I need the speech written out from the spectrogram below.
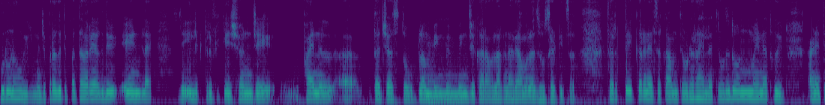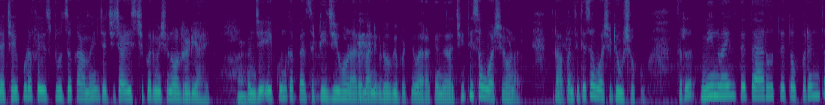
पूर्ण होईल. म्हणजे प्रगतीपथावर अगदी एंडला आहे. जे इलेक्ट्रिफिकेशन जे फायनल टच असतो प्लंबिंग बिंबिंग जे करावं लागणार आहे आम्हाला झूसाठीचं. तर ते करण्याचं काम तेवढं राहिलं तेवढं दोन महिन्यात होईल. आणि त्याच्याही पुढं फेज टूचं काम आहे ज्याची चाळीसची परमिशन ऑलरेडी आहे. म्हणजे एकूण कपॅसिटी जी होणार आहे माणिकडो बिबट निवारा केंद्राची ती सव्वाशे होणार तर आपण तिथे सव्वाशे ठेवू शकू. तर मीन व्हाईल ते तयार होते तोपर्यंत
